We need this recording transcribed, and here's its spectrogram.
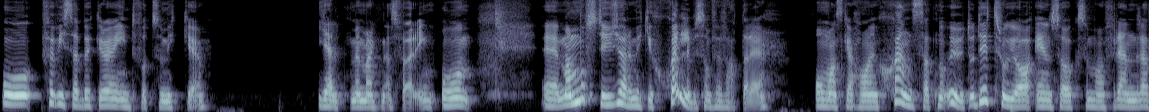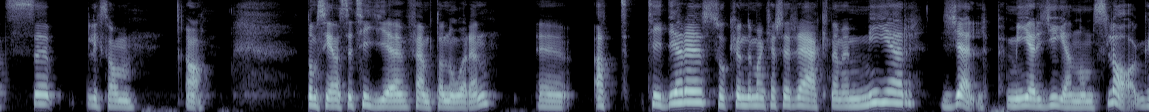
och för vissa böcker har jag inte fått så mycket hjälp med marknadsföring. Och eh, man måste ju göra mycket själv som författare om man ska ha en chans att nå ut. Och det tror jag är en sak som har förändrats eh, liksom, ja, de senaste 10-15 åren. Eh, att tidigare så kunde man kanske räkna med mer hjälp, mer genomslag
